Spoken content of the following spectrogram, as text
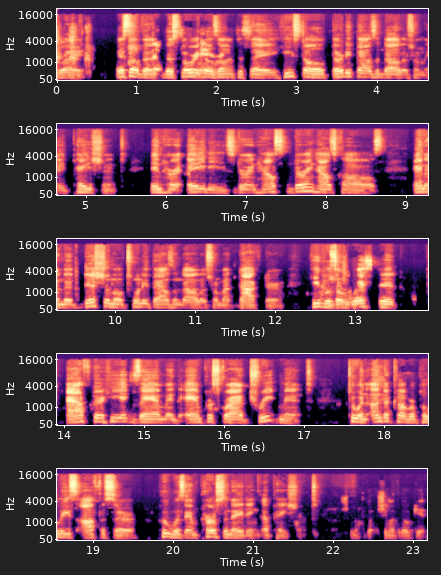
right and so the the story Yeah. goes on to say he stole thirty thousand dollars from a patient in her 80s during house during house calls and an additional twenty thousand dollars from a doctor. He was arrested after he examined and prescribed treatment to an undercover police officer who was impersonating a patient. She went to go, she went to go get.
